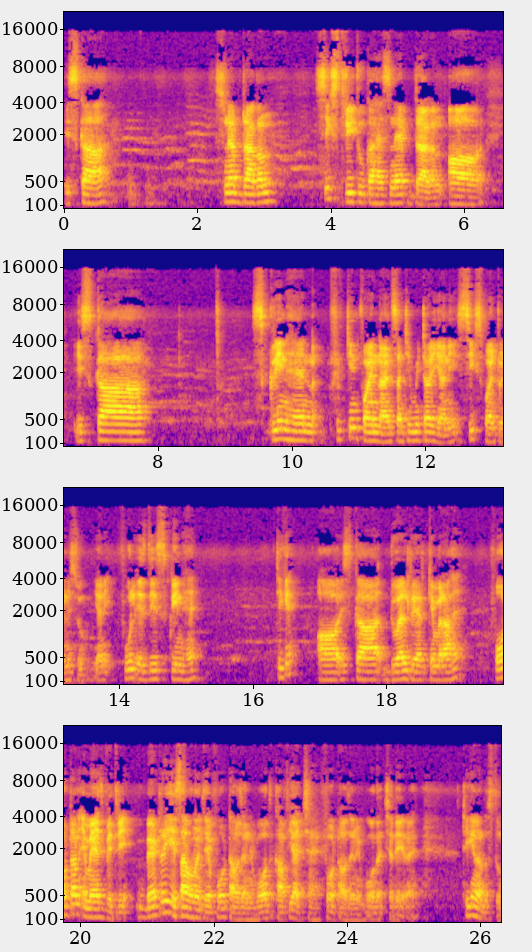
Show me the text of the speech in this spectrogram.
इसका स्नैपड्रैगन सिक्स थ्री टू का है स्नैपड्रैगन और इसका स्क्रीन है फिफ्टीन पॉइंट नाइन सेंटीमीटर यानी सिक्स पॉइंट ट्वेंटी टू यानी फुल एच डी स्क्रीन है। ठीक है? और इसका डुअल रियर कैमरा है। Four ton M H battery battery ऐसा होना चाहिए फोर थाउज़ेंड है, बहुत काफ़ी अच्छा है फोर थाउज़ेंड में बहुत अच्छा दे रहा है। ठीक है ना दोस्तों?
